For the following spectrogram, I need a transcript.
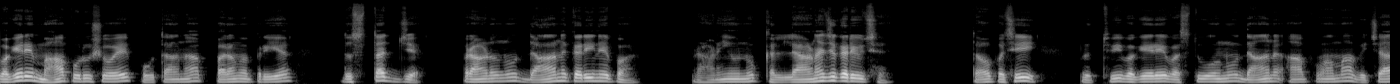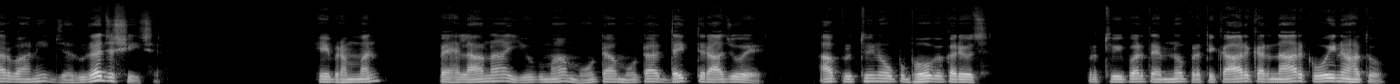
વગેરે મહાપુરુષોએ પોતાના પરમપ્રિય દુસ્તજ્ય પ્રાણોનું દાન કરીને પણ પ્રાણીઓનું કલ્યાણ જ કર્યું છે. તો પછી પૃથ્વી વગેરે વસ્તુઓનું દાન આપવામાં વિચારવાની જરૂર જ શી છે? હે બ્રહ્મન, પહેલાંના યુગમાં મોટા મોટા દૈત્યરાજોએ આ પૃથ્વીનો ઉપભોગ કર્યો છે. પૃથ્વી પર તેમનો પ્રતિકાર કરનાર કોઈ ન હતો.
